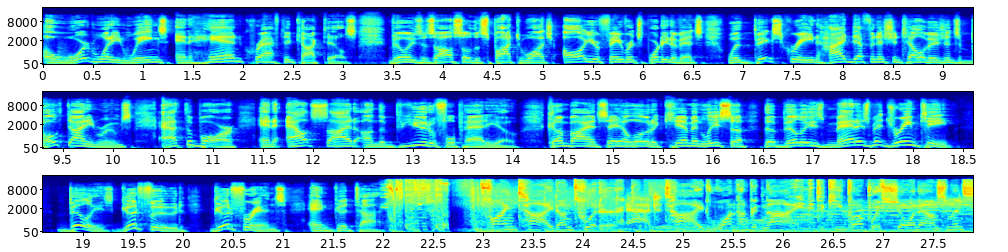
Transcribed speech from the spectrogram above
award-winning wings, and handcrafted cocktails. Billy's is also the spot to watch all your favorite sporting events with big screen, high definition televisions, both dining rooms, at the bar, and outside on the beautiful patio. Come by and say hello to Kim and Lisa, the Billy's management dream team. Billy's, good food, good friends, and good times. Find Tide on Twitter at Tide109 to keep up with show announcements,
